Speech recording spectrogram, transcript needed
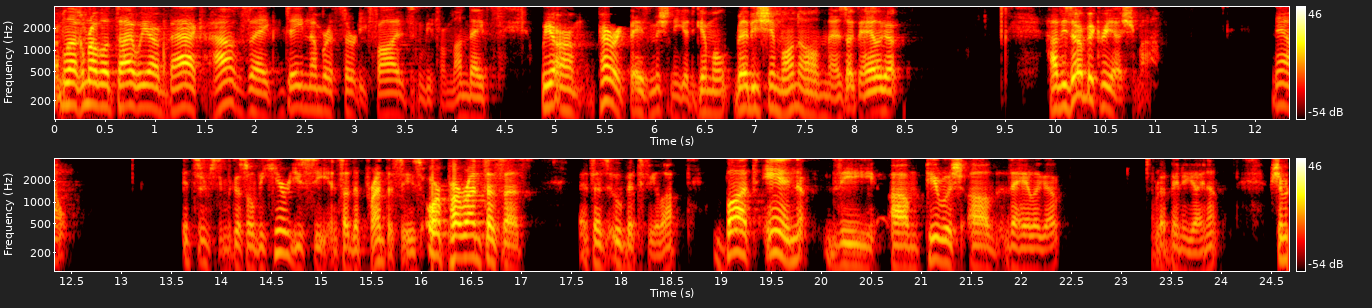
We are back. Hachzik, day number 35. It's going to be for Monday. We are Perik Beis Mishnah Yud Gimel, Rebbe Shimon on Mezok Heliga. Havizar Bekriyashma. Now, it's interesting because over here you see inside the parentheses or parenthesis, it says Ubet Tefillah. But in the um, Pirush of the Heliga, Rabbeinu Yonah, and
